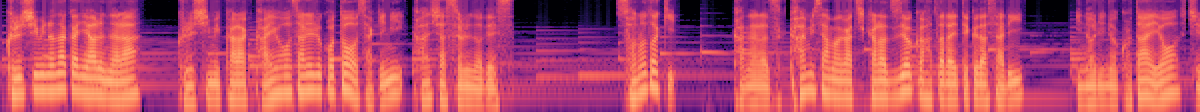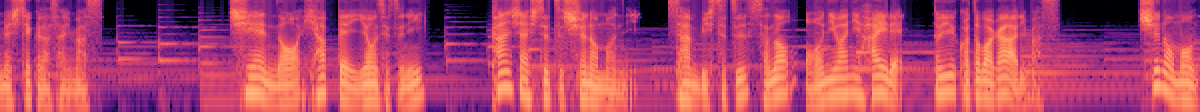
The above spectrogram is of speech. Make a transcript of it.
う。苦しみの中にあるなら苦しみから解放されることを先に感謝するのです。その時必ず神様が力強く働いてくださり祈りの答えを示してくださいます。詩篇の100編4節に感謝しつつ主の門に賛美しつつその大庭に入れという言葉があります。主の門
